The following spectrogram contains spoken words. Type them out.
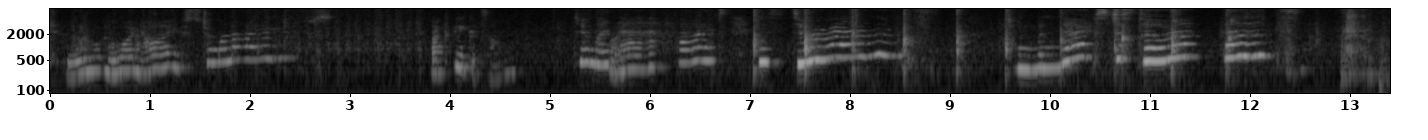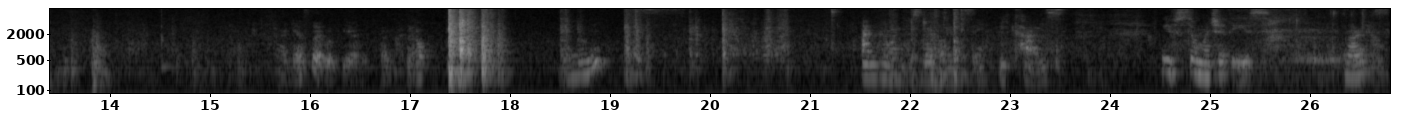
two more knives, two more knives. That could be a good song. Two more What? knives, just to ends. To my knives, just to ends. I guess that would be a, a no. I'm going to start dancing because we have so much of these. Nice.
